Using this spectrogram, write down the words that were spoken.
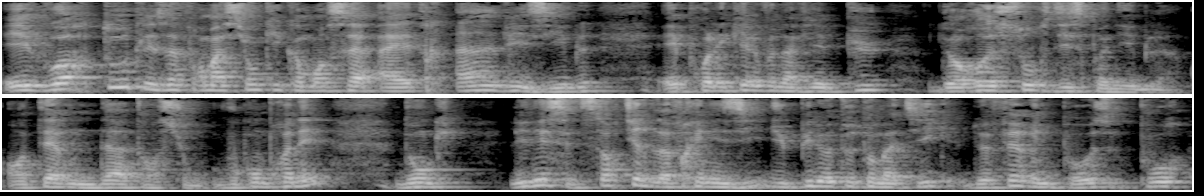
et voir toutes les informations qui commençaient à être invisibles et pour lesquelles vous n'aviez plus de ressources disponibles en termes d'attention. Vous comprenez? Donc l'idée c'est de sortir de la frénésie, du pilote automatique, de faire une pause pour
